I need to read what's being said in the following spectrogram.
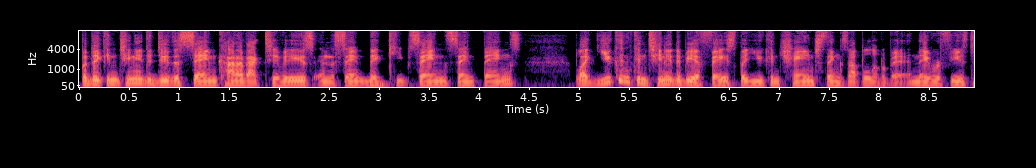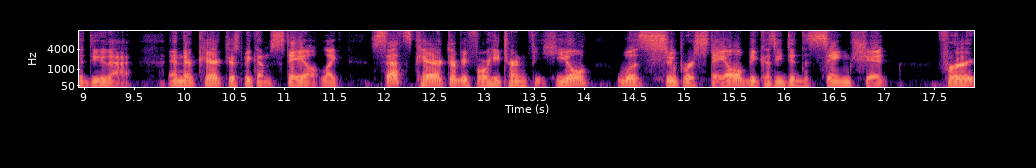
but they continue to do the same kind of activities and the same they keep saying the same things. Like you can continue to be a face but you can change things up a little bit and they refuse to do that and their characters become stale. Like seth's character before he turned heel was super stale because he did the same shit for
